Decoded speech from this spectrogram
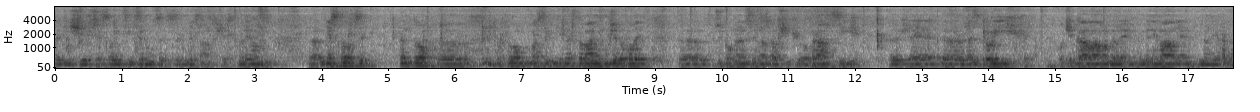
ve výši přesahující 776 milionů. Eh, Město si tento, toto masivní investování může dovolit. Připomeneme si na dalších obrázcích, že ve zdrojích očekáváme mili- minimálně miliarda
